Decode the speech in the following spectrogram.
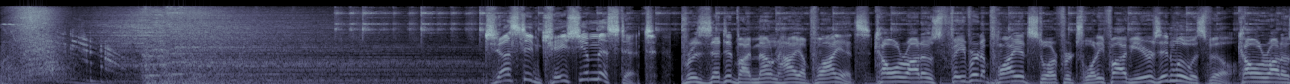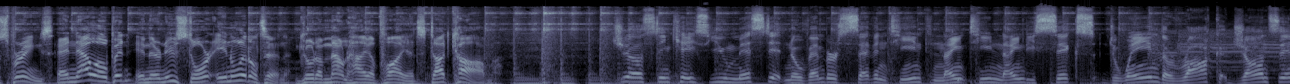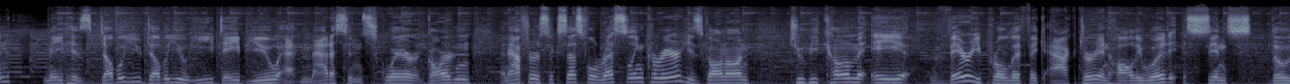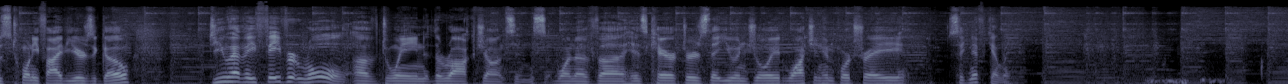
Just in case you missed it. Presented by Mountain High Appliance, Colorado's favorite appliance store for 25 years in Louisville, Colorado Springs, and now open in their new store in Littleton. Go to mountainhighappliance.com. Just in case you missed it, November 17th, 1996, Dwayne The Rock Johnson made his WWE debut at Madison Square Garden. And after a successful wrestling career, he's gone on to become a very prolific actor in Hollywood since those 25 years ago. Do you have a favorite role of Dwayne The Rock Johnson's? One of uh, his characters that you enjoyed watching him portray significantly?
